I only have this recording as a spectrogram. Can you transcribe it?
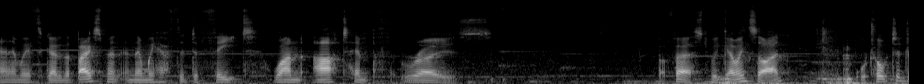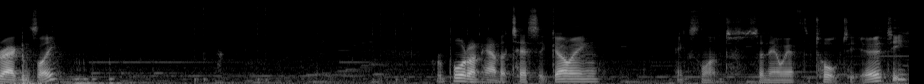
and then we have to go to the basement and then we have to defeat one Artempeth Rose. But first, we go inside, we'll talk to Dragonsley, report on how the tests are going, excellent. So now we have to talk to Erty.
